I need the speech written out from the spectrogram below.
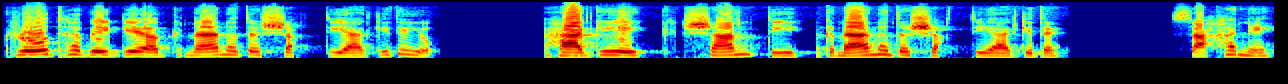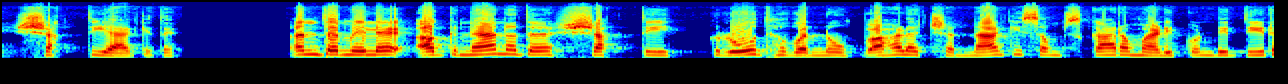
ಕ್ರೋಧವೇಗೆ ಅಜ್ಞಾನದ ಶಕ್ತಿಯಾಗಿದೆಯೋ? ಹಾಗೆಯೇ ಶಾಂತಿ ಜ್ಞಾನದ ಶಕ್ತಿಯಾಗಿದೆ. ಸಹನೆ ಶಕ್ತಿಯಾಗಿದೆ. ಅಂದ ಮೇಲೆ ಅಜ್ಞಾನದ ಶಕ್ತಿ ಕ್ರೋಧವನ್ನು ಬಹಳ ಚೆನ್ನಾಗಿ ಸಂಸ್ಕಾರ ಮಾಡಿಕೊಂಡಿದ್ದೀರ?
